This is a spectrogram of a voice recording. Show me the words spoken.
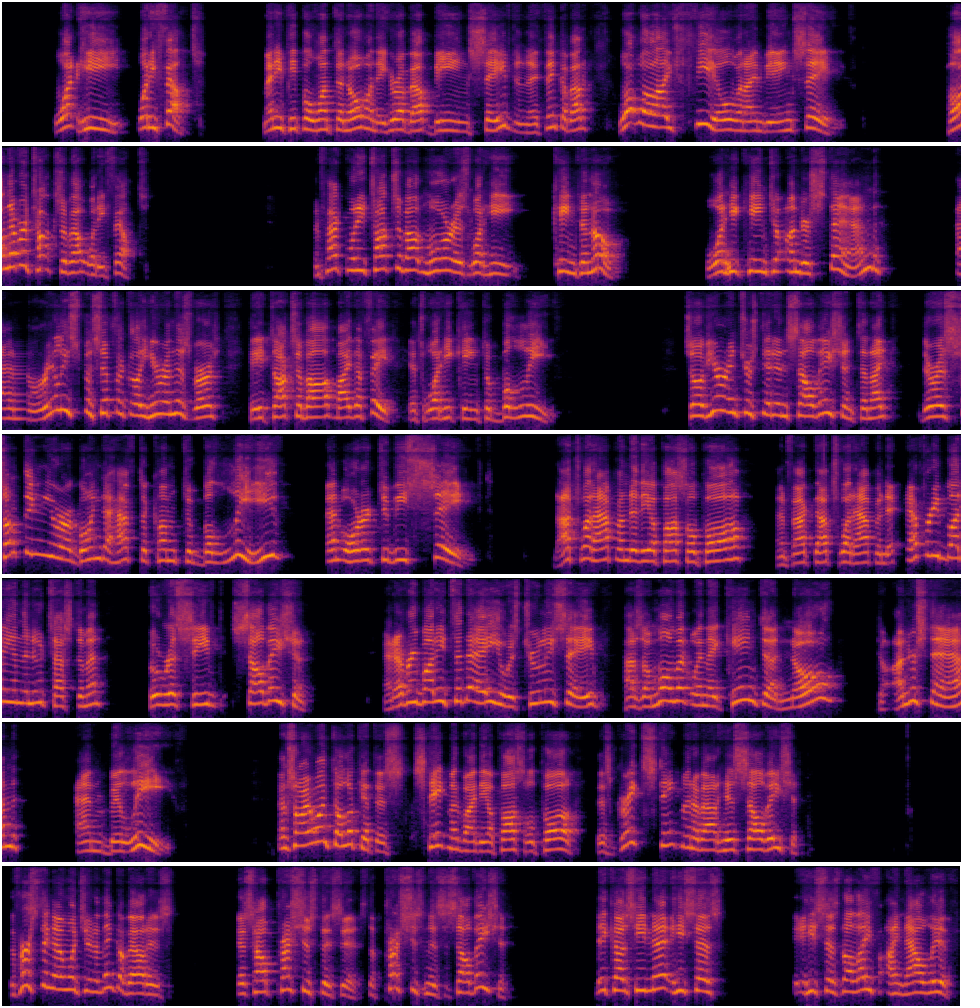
what he what he felt. Many people want to know when they hear about being saved and they think about it, what will I feel when I'm being saved? Paul never talks about what he felt. In fact, what he talks about more is what he came to know, what he came to understand, and really specifically here in this verse, he talks about by the faith. It's what he came to believe. So if you're interested in salvation tonight, there is something you are going to have to come to believe in order to be saved. That's what happened to the Apostle Paul. In fact, that's what happened to everybody in the New Testament who received salvation. And everybody today who is truly saved has a moment when they came to know, to understand, and believe. And so I want to look at this statement by the Apostle Paul, this great statement about his salvation. The first thing I want you to think about is, is how precious this is, the preciousness of salvation. Because he, he says, he says, the life I now live.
